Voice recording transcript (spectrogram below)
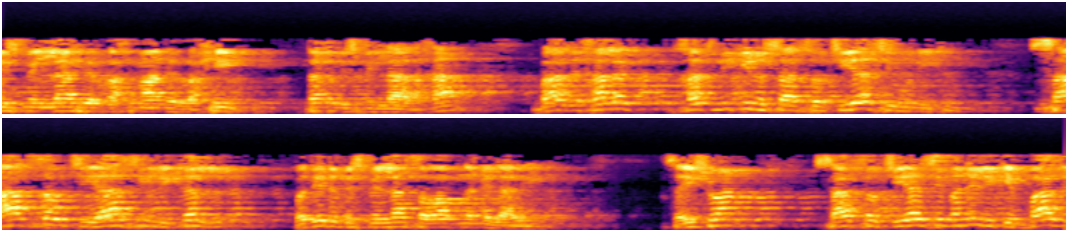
بسم الله الرحمن الرحیم دا بسم الله راخه بعض خلک خط لیکي نو 786 ونی 786 لیکل په دې د بسم الله ثواب نه ملاوي صحیح شو 786 باندې لیکي بعض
